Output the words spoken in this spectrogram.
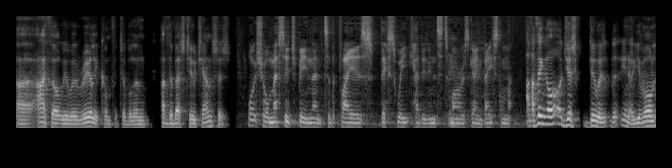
uh, I thought we were really comfortable and had the best two chances. What's your message been then to the players this week heading into tomorrow's game based on that? I think I'll just do is you know you've all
